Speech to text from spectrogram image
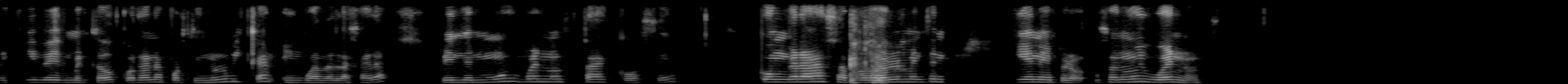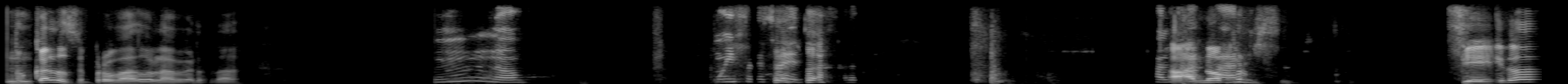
Aquí del mercado Corona, por si no lo ubican, en Guadalajara, venden muy buenos tacos, ¿eh? Con grasa, probablemente no tiene, pero son muy buenos. Nunca los he probado, la verdad. Mm, no. Muy fresa de Ah, no, pues. Sí he ido a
